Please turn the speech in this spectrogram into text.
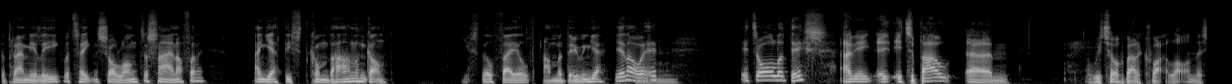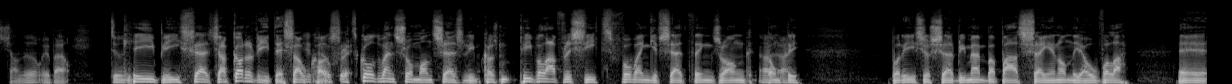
the Premier League were taking so long to sign off on it, and yet they've come down and gone. You still failed, and we're doing you. You know, it, it's all of this. I mean, it, it's about. Um, we talk about it quite a lot on this channel, don't we? About doing. KB says, I've got to read this out Yeah, go because it's it. good when someone says, because people have receipts for when you've said things wrong, Oh, don't right. they? But he's just said, remember Baz saying on the overlap, uh,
